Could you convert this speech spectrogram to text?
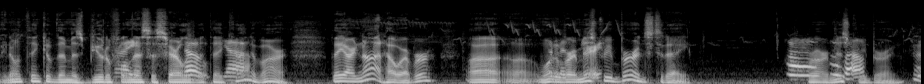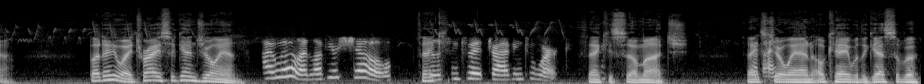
We don't think of them as beautiful Right. necessarily, No, but they yeah. kind of are. They are not, however, uh, uh, one of our mystery. mystery birds today. Oh, or our oh, mystery well. bird. Yeah. But anyway, try us again, Joanne. I will. I love your show. Thank I listen to it driving to work. Thank you so much. Thanks, Bye-bye. Joanne. Okay, with the guests of a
